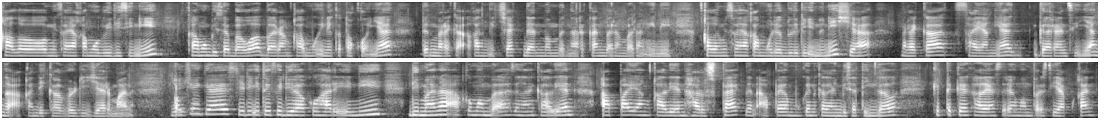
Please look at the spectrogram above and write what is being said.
kalau misalnya kamu beli di sini, kamu bisa bawa barang kamu ini ke tokonya dan mereka akan ngecek dan membenarkan barang-barang ini. Kalau misalnya kamu udah beli di Indonesia, mereka sayangnya garansinya nggak akan di cover di Jerman. Oke okay guys, jadi itu video aku hari ini di mana aku membahas dengan kalian apa yang kalian harus pack dan apa yang mungkin kalian bisa tinggal ketika kalian sedang mempersiapkan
